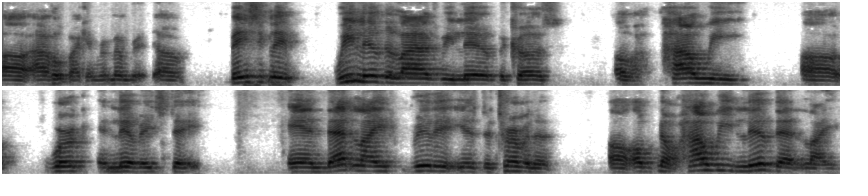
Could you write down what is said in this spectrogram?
uh, I hope I can remember it. Uh, basically, we live the lives we live because of how we uh, work and live each day. And that life really is determinant uh, of no how we live that life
